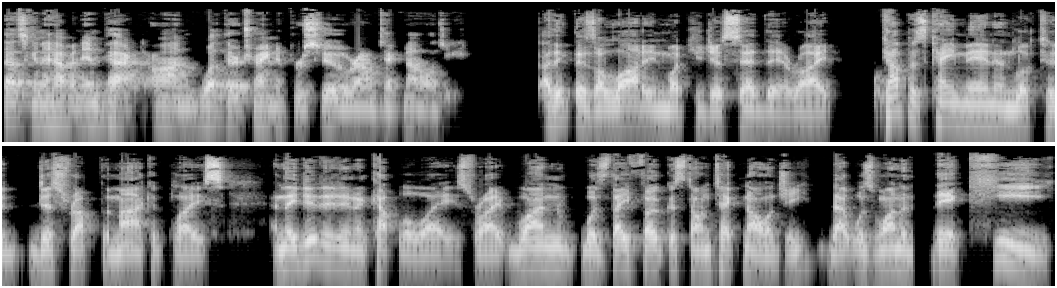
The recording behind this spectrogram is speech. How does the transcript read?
That's going to have an impact on what they're trying to pursue around technology. I think there's a lot in what you just said there, right? Compass came in and looked to disrupt the marketplace. And they did it in a couple of ways, right? One was they focused on technology. That was one of their key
